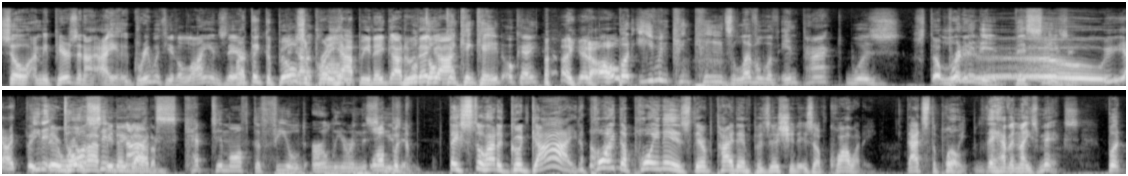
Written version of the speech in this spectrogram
So I mean, Pearson, I, I agree with you. The Lions there. I think the Bills are pretty quality- happy they got who well, they Dalton got. Kincaid, okay. you know? But even Kincaid's level of impact was Still pretty limited this season. Oh, yeah, I think He they're did- real Dawson happy they got him. Knox kept him off the field earlier in the Well, season. but they still had a good guy. The point the point is their tight end position is of quality. That's the well, point. they have a nice mix. But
